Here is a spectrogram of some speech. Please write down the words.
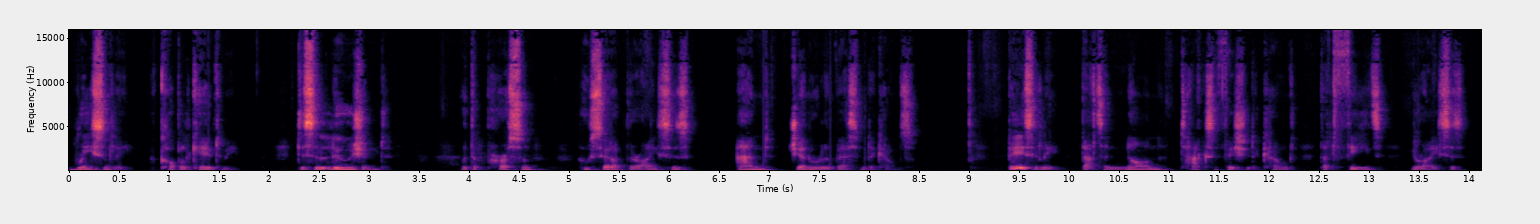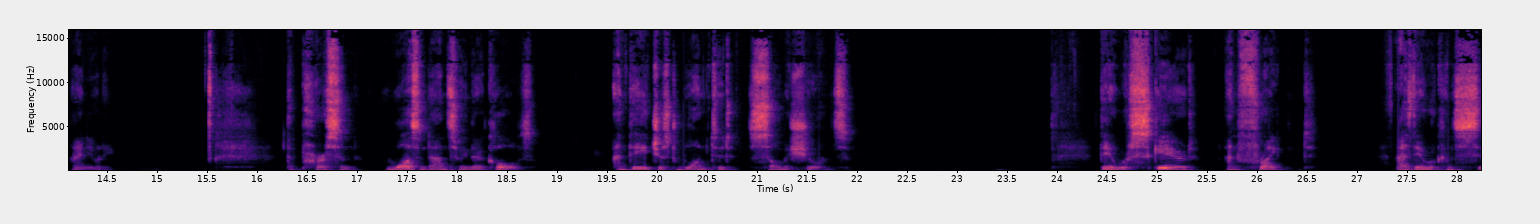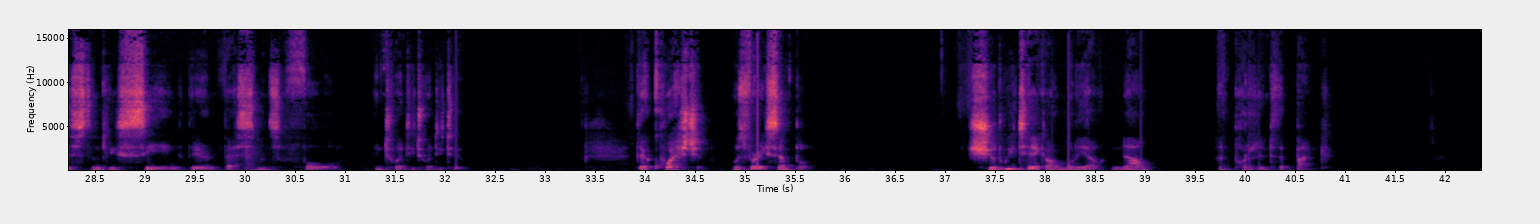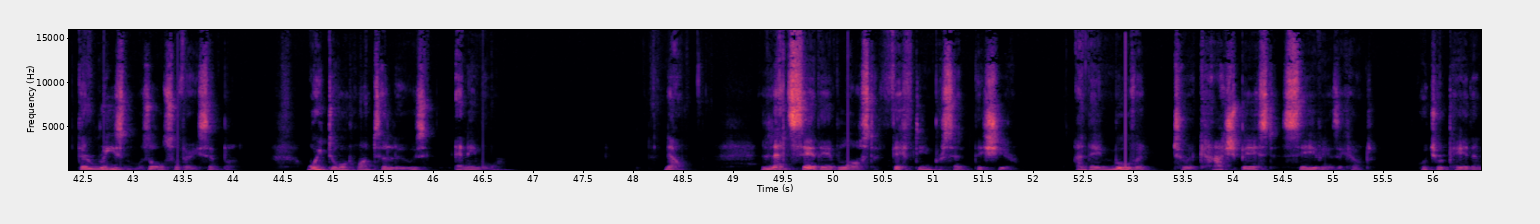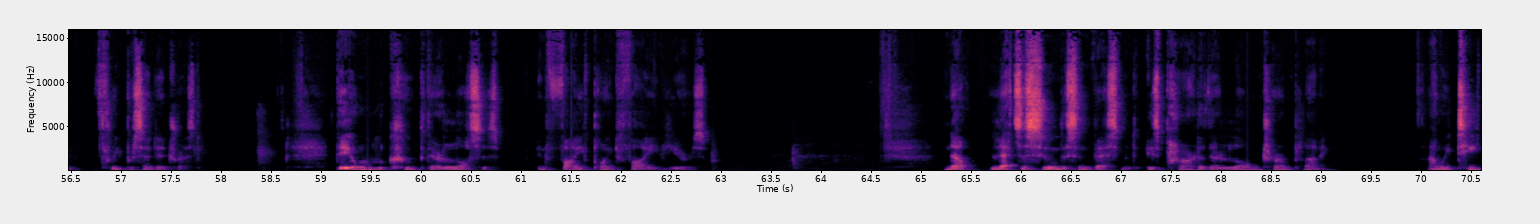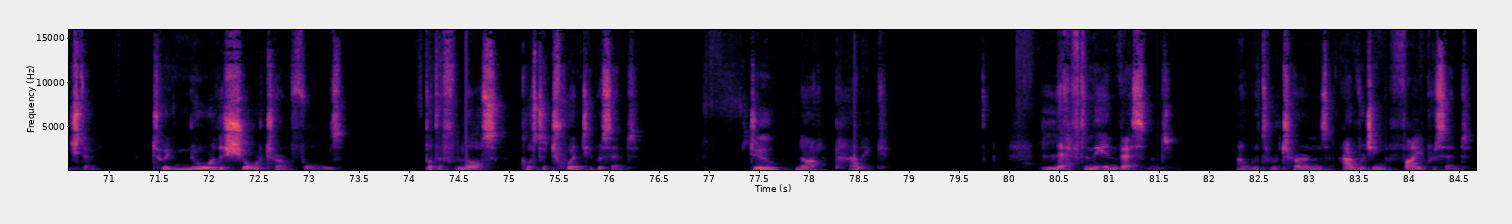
Recently, a couple came to me, disillusioned with the person who set up their ISAs and general investment accounts. Basically, that's a non tax efficient account that feeds your ISAs annually. The person wasn't answering their calls and they just wanted some assurance. They were scared and frightened as they were consistently seeing their investments fall in 2022. Their question was very simple Should we take our money out now and put it into the bank? Their reason was also very simple we don't want to lose any more. Now, let's say they have lost 15% this year and they move it to a cash based savings account, which will pay them 3% interest. They will recoup their losses in 5.5 years. Now, let's assume this investment is part of their long term planning, and we teach them to ignore the short term falls, but the loss goes to 20%. Do not panic. Left in the investment, and with returns averaging 5%,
